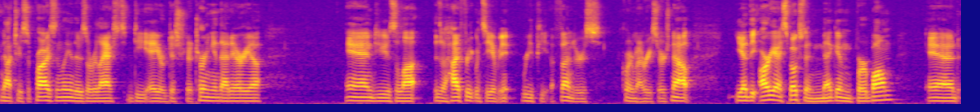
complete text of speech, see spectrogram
Not too surprisingly, there's a relaxed DA or district attorney in that area, and use a lot. There's a high frequency of repeat offenders, according to my research. Now, you had the REI spokesman Megan Beerbohm, and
